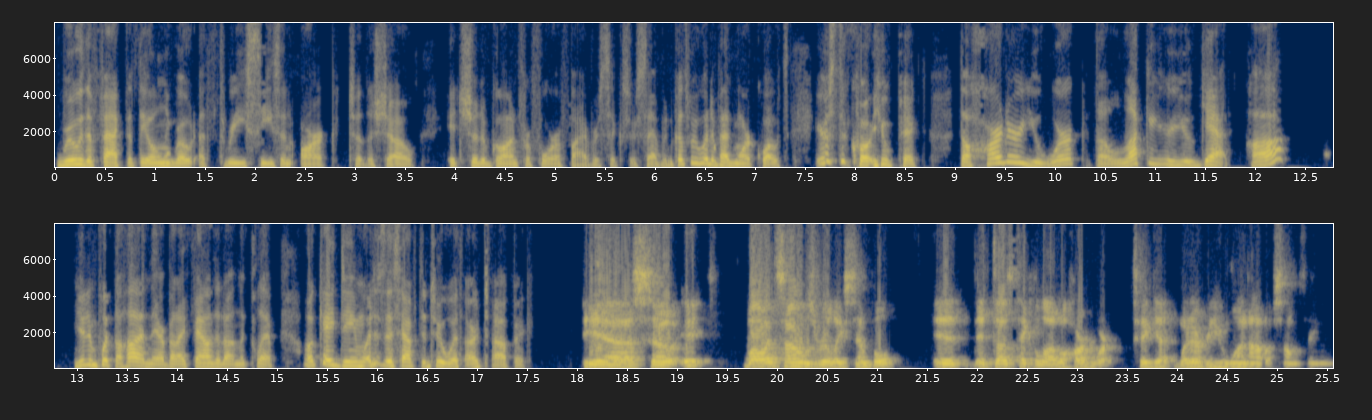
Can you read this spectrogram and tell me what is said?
rue the fact that they only wrote a three season arc to the show. It should have gone for four or five or six or seven because we would have had more quotes. Here's the quote you picked The harder you work, the luckier you get. Huh? You didn't put the huh in there, but I found it on the clip. Okay, Dean, what does this have to do with our topic? Yeah, so it well, it sounds really simple. It it does take a lot of hard work to get whatever you want out of something.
